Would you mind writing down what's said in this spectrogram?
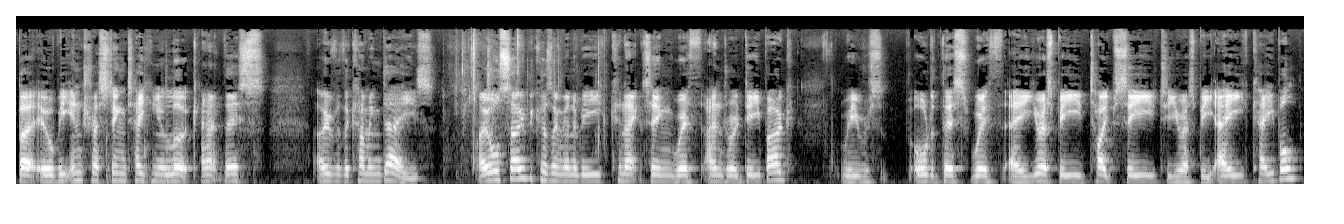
but it will be interesting taking a look at this over the coming days. I also, because I'm going to be connecting with Android Debug, we ordered this with a USB Type-C to USB-A cable,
